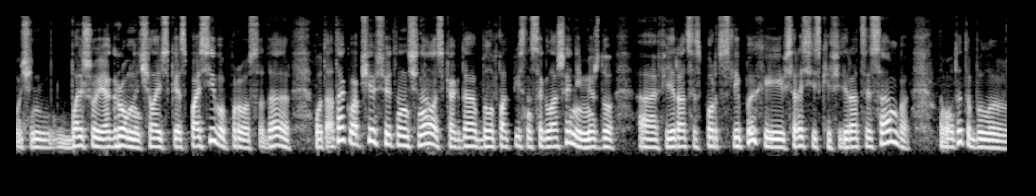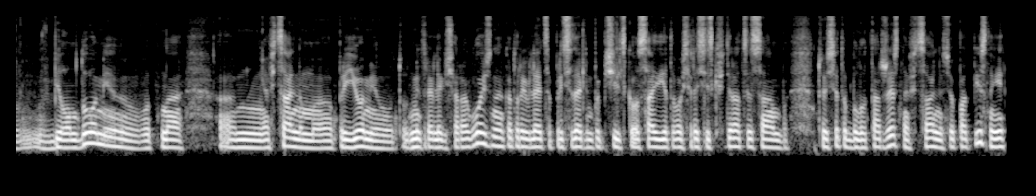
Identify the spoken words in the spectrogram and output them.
очень большое и огромное человеческое спасибо просто. Да? Вот, а так вообще все это начиналось, когда было подписано соглашение между э, Федерацией спорта слепых и Всероссийской Федерацией самбо. Вот это было в Белом доме, вот на официальном э, приеме вот, у Дмитрия Олеговича Рогозина, который является председателем попечительского совета во Всероссийской Федерации самбо. То есть это было торжественно, официально все подписано. И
